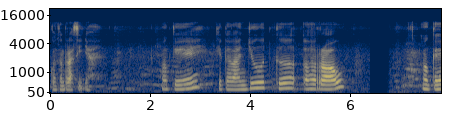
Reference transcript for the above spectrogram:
konsentrasinya. Oke kita lanjut ke row oke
